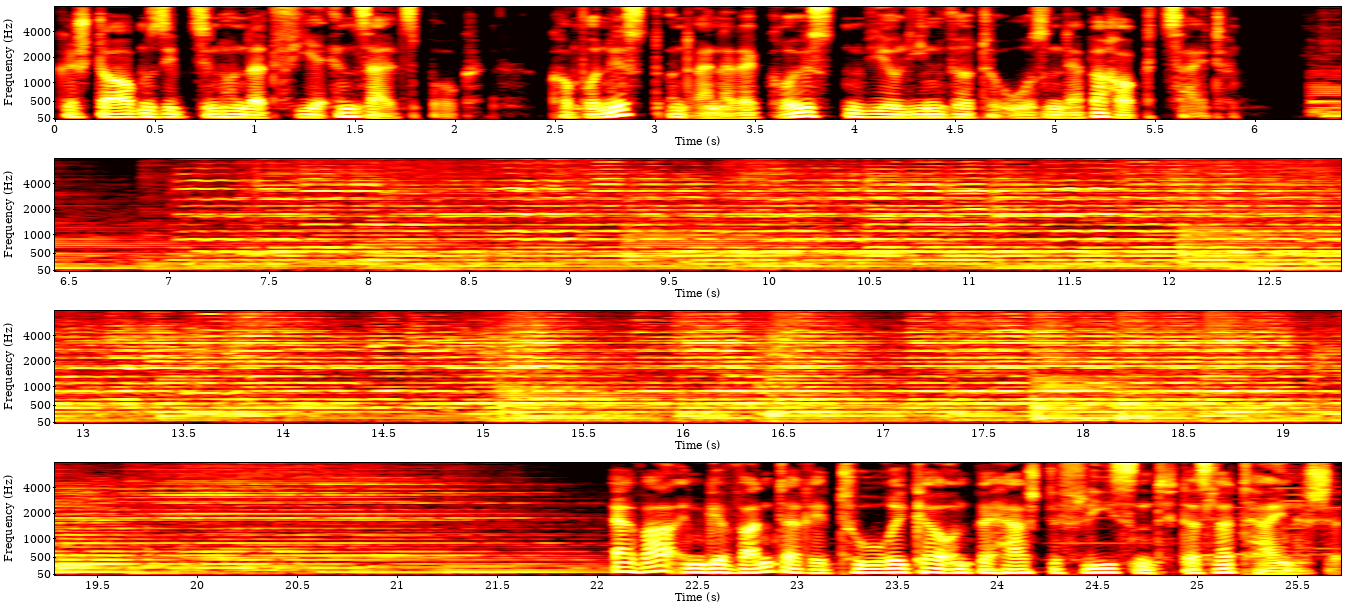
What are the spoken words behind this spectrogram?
gestorben 1704 in Salzburg. Komponist und einer der größten Violinvirtuosen der Barockzeit. Er war ein gewandter Rhetoriker und beherrschte fließend das Lateinische.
